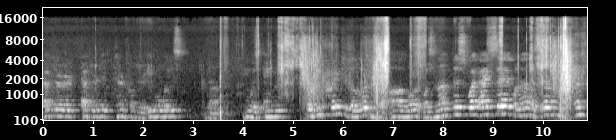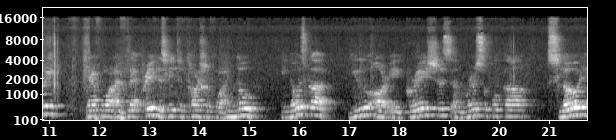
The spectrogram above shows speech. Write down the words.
after, after they turned from their evil ways, uh, he was angry. So he prayed to the Lord and said, Oh Lord, was not this what I said when I was there in the country? Therefore I fled previously to Tarshish, for I know, he knows God. You are a gracious and merciful God, slow to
